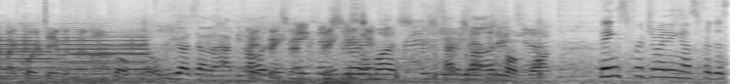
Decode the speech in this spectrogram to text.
at my court date with my mom. Hope you guys have a happy Hey, holiday. thanks, man. Hey, thank Thank to you so you. much. Happy holidays. Thanks for joining us for this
